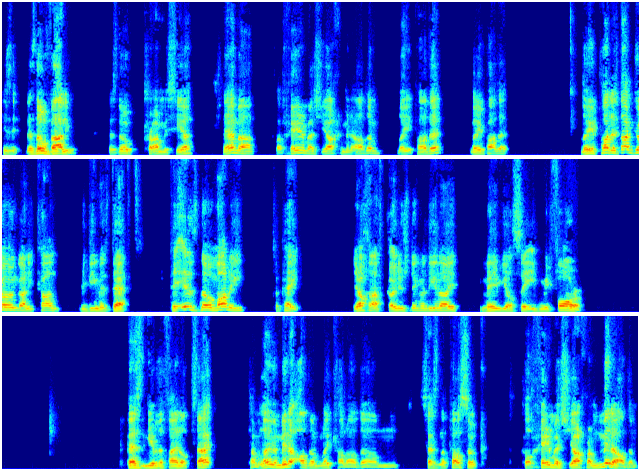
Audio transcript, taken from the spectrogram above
There's no value. There's no promise here. Shnema, V'cheir Mashiachim and Adam. Le'ipade is not going on, he can't redeem his debt. There is no money to pay. Yochanaf, Kodesh maybe you'll say even before. To give the final psak. Adam adam says in the pasuk, Kol adam.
